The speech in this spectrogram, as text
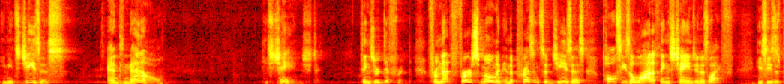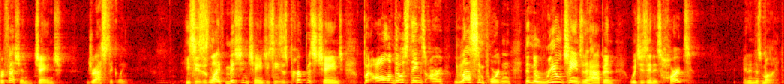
He meets Jesus, and now he's changed. Things are different. From that first moment in the presence of Jesus, Paul sees a lot of things change in his life. He sees his profession change drastically. He sees his life mission change. He sees his purpose change. But all of those things are less important than the real change that happened, which is in his heart and in his mind.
